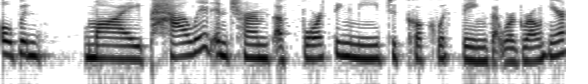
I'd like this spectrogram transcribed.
opened my palate in terms of forcing me to cook with things that were grown here.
